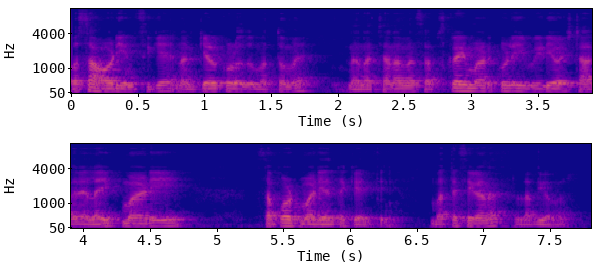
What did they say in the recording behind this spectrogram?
ಹೊಸ ಆಡಿಯನ್ಸ್ಗೆ ನಾನು ಕೇಳ್ಕೊಳ್ಳೋದು ಮತ್ತೊಮ್ಮೆ. ನನ್ನ ಚಾನಲ್ನ ಸಬ್ಸ್ಕ್ರೈಬ್ ಮಾಡ್ಕೊಳ್ಳಿ ವಿಡಿಯೋ ಇಷ್ಟ ಆದರೆ ಲೈಕ್ ಮಾಡಿ ಸಪೋರ್ಟ್ ಮಾಡಿ ಅಂತ ಕೇಳ್ತೀನಿ. ಮತ್ತೆ ಸಿಗೋಣ. ಲವ್ ಯು ಆಲ್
